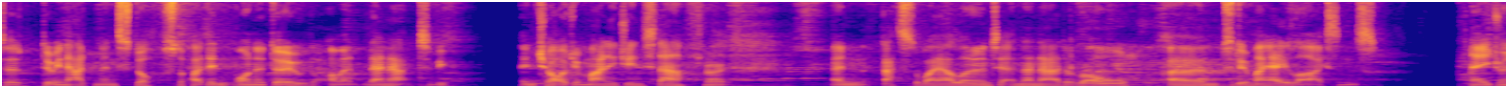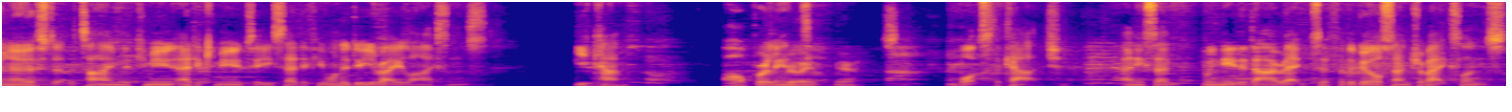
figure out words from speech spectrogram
to doing admin stuff, stuff I didn't want to do. I went then had to be in charge of managing staff Right. and that's the way I learned it. And then I had a role um, to do my A license. Adrian Hurst at the time, the community, head of community, said, if you want to do your A license, you can. Oh, brilliant. Brilliant. Yeah. What's the catch? And he said, we need a director for the Girls Centre of Excellence.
